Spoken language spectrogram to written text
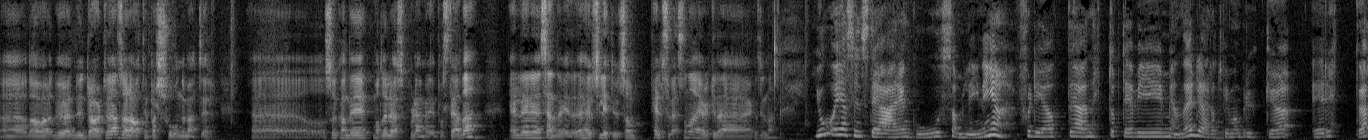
Eh, da, du, du drar til det, så er det alltid en person du møter. Eh, og så kan de på en måte løse problemet ditt på stedet, eller sende det videre. Det høres litt ut som helsevesenet, gjør det ikke det, Katrine? Jo, og jeg syns det er en god sammenligning. Ja. Fordi det er nettopp det vi mener. Det er at vi må bruke rette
